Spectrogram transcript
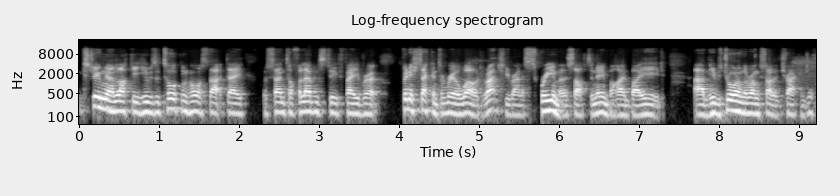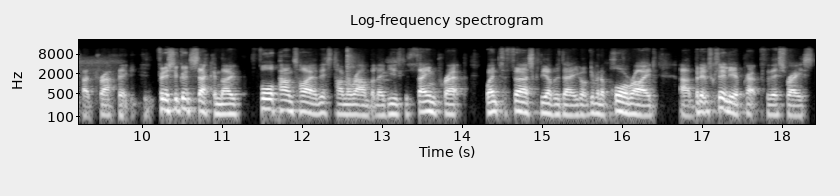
Extremely unlucky. He was a talking horse that day, was sent off 11 to 2 favourite, finished second to Real World, who actually ran a screamer this afternoon behind Baaeed. Um, he was drawn on the wrong side of the track and just had traffic. Finished a good second though, four pounds higher this time around, but they've used the same prep. Went to Thirsk the other day, got given a poor ride, uh, but it was clearly a prep for this race,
